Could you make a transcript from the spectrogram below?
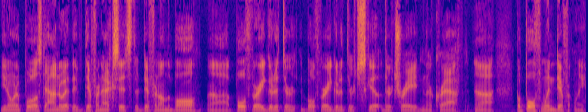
you know, when it boils down to it, they have different exits. They're different on the ball. Uh, both very good at their both very good at their skill, their trade, and their craft. Uh, but both win differently.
